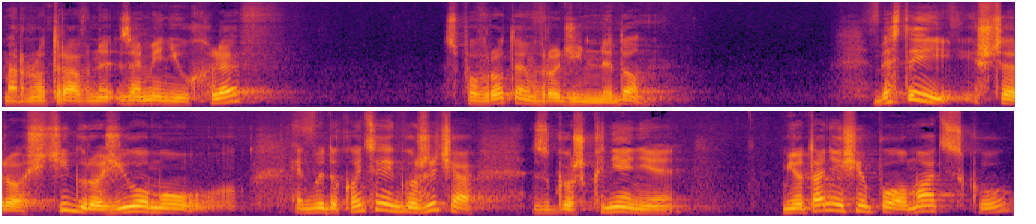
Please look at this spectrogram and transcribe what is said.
marnotrawny zamienił chlew z powrotem w rodzinny dom. Bez tej szczerości groziło mu jakby do końca jego życia zgorzknienie, miotanie się po omacku,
